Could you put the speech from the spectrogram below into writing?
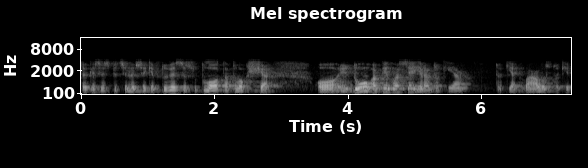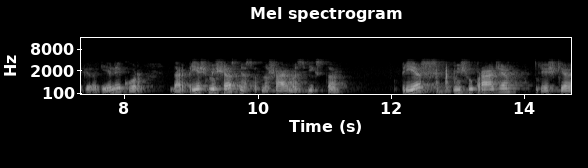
tokiuose specialiuose keptuvėse suplota plokščia. O rytų apygose yra tokie, tokie apvalūs, tokie piragėliai, kur dar prieš mišes, nes atnašavimas vyksta prieš mišių pradžią, reiškia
